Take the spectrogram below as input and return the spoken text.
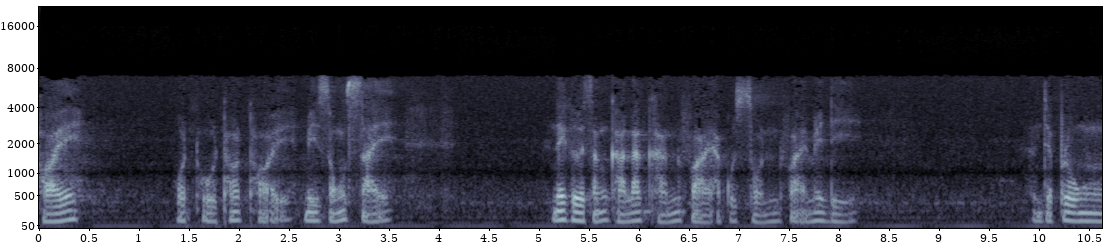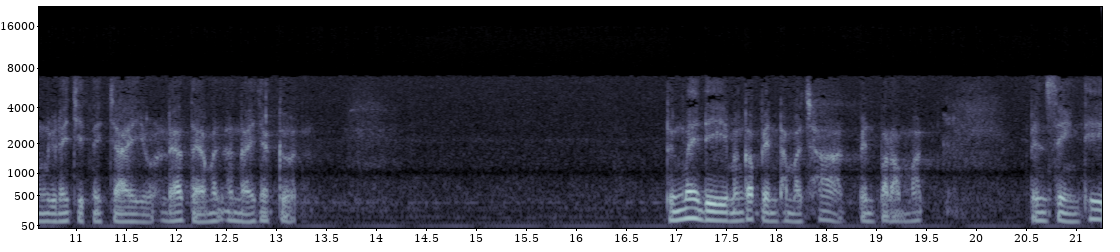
ถอยหดหูท้อถอย มีสงสัย นี่คือสังขารขันฝ่ายอากุศลฝ่ายไม่ดีมันจะปรุงอยู่ในจิตในใจอยู่ แล้วแต่มันอันไหนจะเกิด ถึงไม่ดีมันก็เป็นธรรมชาติ เป็นปรมัตเป็นสิ่งที่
